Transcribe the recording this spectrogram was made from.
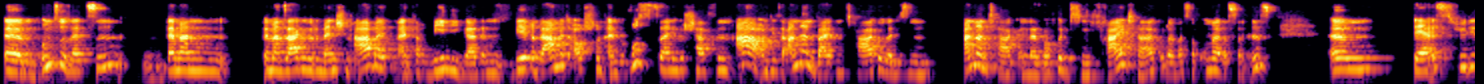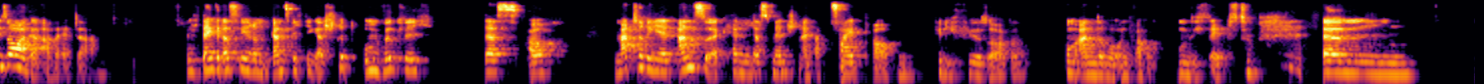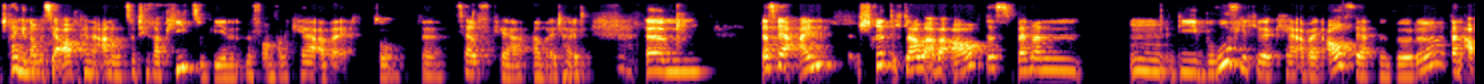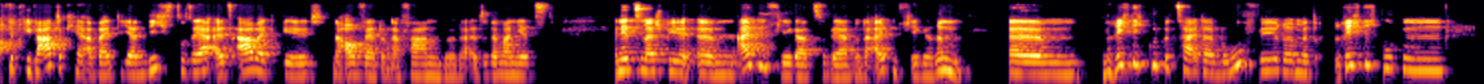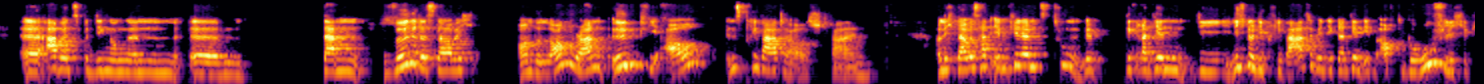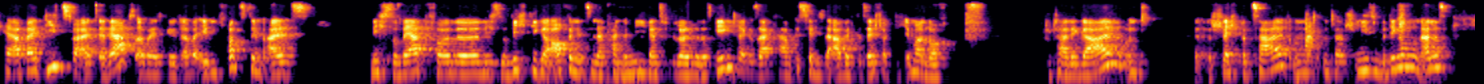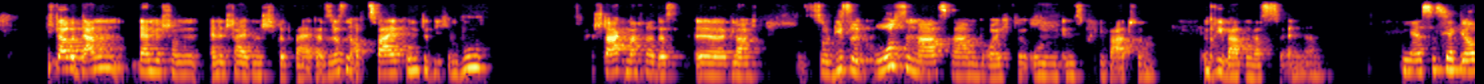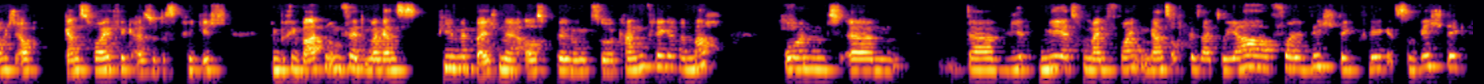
ähm, umzusetzen. Wenn man, wenn man sagen würde, Menschen arbeiten einfach weniger, dann wäre damit auch schon ein Bewusstsein geschaffen, ah, und diese anderen beiden Tage oder diesen anderen Tag in der Woche, diesen Freitag oder was auch immer das dann ist, ähm, der ist für die Sorgearbeit da. Und ich denke, das wäre ein ganz wichtiger Schritt, um wirklich das auch materiell anzuerkennen, dass Menschen einfach Zeit brauchen für die Fürsorge um andere und auch um sich selbst. Ähm, streng genommen ist ja auch, keine Ahnung, zur Therapie zu gehen, eine Form von Care-Arbeit, so äh, Self-Care-Arbeit halt. Ähm, das wäre ein Schritt. Ich glaube aber auch, dass wenn man die berufliche Care-Arbeit aufwerten würde, dann auch die private Care-Arbeit, die ja nicht so sehr als Arbeit gilt, eine Aufwertung erfahren würde. Also wenn man jetzt, wenn jetzt zum Beispiel ähm, Altenpfleger zu werden oder Altenpflegerin ähm, ein richtig gut bezahlter Beruf wäre mit richtig guten äh, Arbeitsbedingungen, ähm, dann würde das, glaube ich, on the long run irgendwie auch ins Private ausstrahlen. Und ich glaube, es hat eben viel damit zu tun. Wir, degradieren die, nicht nur die private, wir degradieren eben auch die berufliche Care-Arbeit, die zwar als Erwerbsarbeit gilt, aber eben trotzdem als nicht so wertvolle, nicht so wichtige, auch wenn jetzt in der Pandemie ganz viele Leute das Gegenteil gesagt haben, ist ja diese Arbeit gesellschaftlich immer noch pff, total egal und äh, schlecht bezahlt und unter miesen Bedingungen und alles. Ich glaube, dann wären wir schon einen entscheidenden Schritt weiter. Also das sind auch zwei Punkte, die ich im Buch stark mache, dass, äh, glaube ich, so diese großen Maßnahmen bräuchte, um ins Private im Privaten was zu ändern. Ja, es ist ja, glaube ich, auch ganz häufig, also das kriege ich im privaten Umfeld immer ganz viel mit, weil ich eine Ausbildung zur Krankenpflegerin mache. Und ähm, da wird mir jetzt von meinen Freunden ganz oft gesagt, so ja, voll wichtig, Pflege ist so wichtig.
